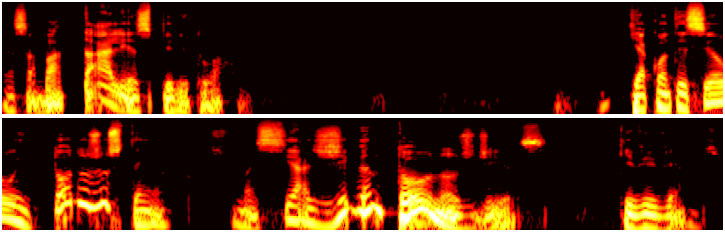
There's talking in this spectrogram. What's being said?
essa batalha espiritual que aconteceu em todos os tempos, mas se agigantou nos dias que vivemos.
